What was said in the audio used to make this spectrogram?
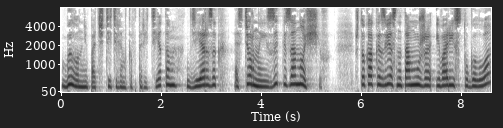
Был он непочтителен к авторитетам, дерзок, остер язык и заносчив, что, как известно тому же Иваристу Галуа,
